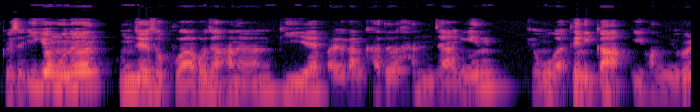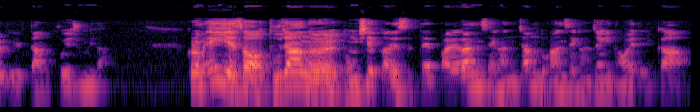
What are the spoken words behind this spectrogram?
그래서 이 경우는 문제에서 구하고자 하는 B의 빨간 카드 한 장인 경우가 되니까 이 확률을 일단 구해줍니다. 그럼 A에서 두 장을 동시에 꺼냈을 때 빨간색 한 장, 노란색 한 장이 나와야 되니까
